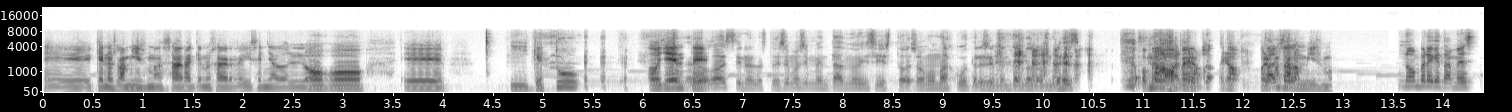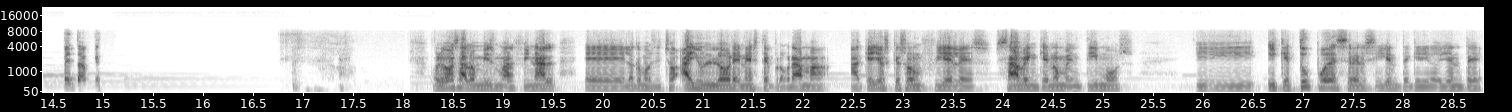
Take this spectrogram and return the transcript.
eh, que no es la misma Sara que nos ha rediseñado el logo. Eh, y que tú, oyente. Luego, si nos lo estuviésemos inventando, insisto, somos más cutres inventando nombres. Hombre, no, pero, un, pero volvemos a lo mismo. Un nombre que también es inventado. Volvemos a lo mismo. Al final, eh, lo que hemos dicho, hay un lore en este programa. Aquellos que son fieles saben que no mentimos. Y, y que tú puedes ser el siguiente, querido oyente.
